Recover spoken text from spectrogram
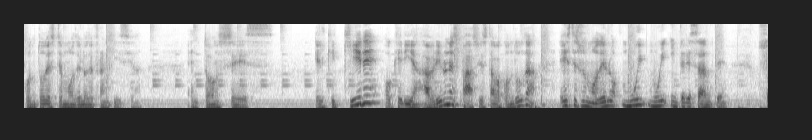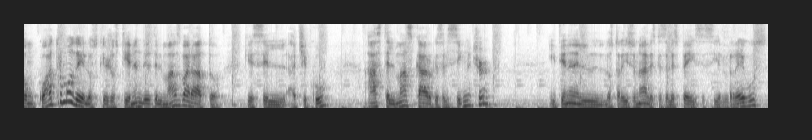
con todo este modelo de franquicia. Entonces, el que quiere o quería abrir un espacio y estaba con duda, este es un modelo muy, muy interesante. Son cuatro modelos que ellos tienen, desde el más barato, que es el HQ, hasta el más caro, que es el Signature, y tienen los tradicionales, que es el Spaces y el Regus,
